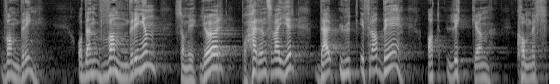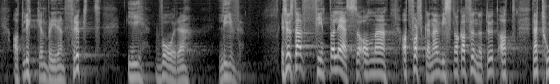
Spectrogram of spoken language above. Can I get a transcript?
vandring. Og den vandringen som vi gjør på Herrens veier, det er ut ifra det at lykken kommer. At lykken blir en frukt i våre liv. Jeg syns det er fint å lese om eh, at forskerne visstnok har funnet ut at det er to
